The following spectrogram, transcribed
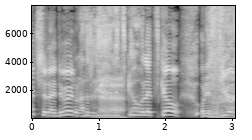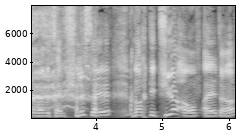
it, should I do it? Und alle so, yeah, let's go, let's go. Und der Steward aber mit seinem Schlüssel macht die Tür auf, Alter.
